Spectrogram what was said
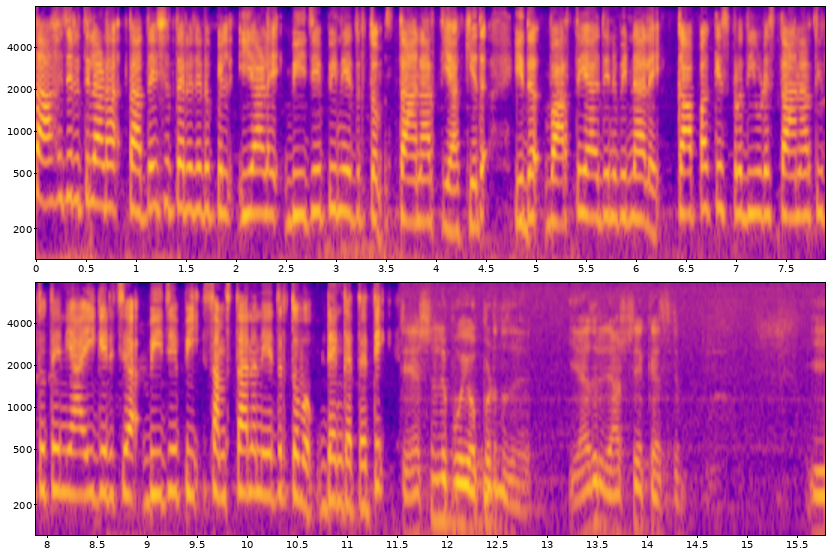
സാഹചര്യത്തിലാണ് തദ്ദേശ തെരഞ്ഞെടുപ്പിൽ ഇയാളെ ബി ജെ പി നേതൃത്വം സ്ഥാനാർത്ഥിയാക്കിയത്. ഇത് വാർത്തയായതിനു പിന്നാലെ കാപ്പ കേസ് പ്രതിയുടെ സ്ഥാനാർത്ഥിത്വത്തെ ന്യായീകരിച്ച ബി ജെ പി സംസ്ഥാന നേതൃത്വവും രംഗത്തെത്തി. സ്റ്റേഷനിൽ പോയി ഒപ്പിടുന്നത് ഏതൊരു രാഷ്ട്രീയ കേസിലും ഈ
